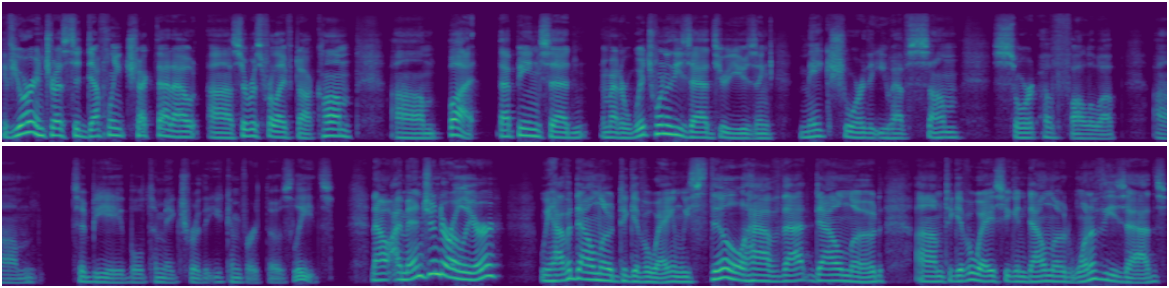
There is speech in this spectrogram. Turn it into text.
if you're interested definitely check that out uh, serviceforlife.com um, but that being said, no matter which one of these ads you're using, make sure that you have some sort of follow up um, to be able to make sure that you convert those leads. Now, I mentioned earlier we have a download to give away, and we still have that download um, to give away. So you can download one of these ads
